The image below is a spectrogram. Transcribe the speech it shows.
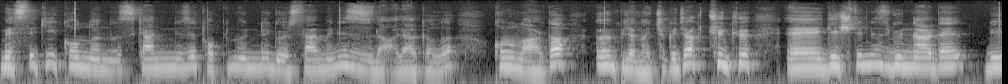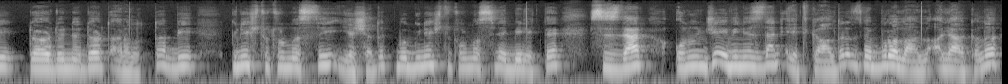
mesleki konularınız kendinizi toplum önüne göstermenizle alakalı konularda ön plana çıkacak. Çünkü e, geçtiğimiz günlerde bir 4'üne 4 Aralık'ta bir güneş tutulması yaşadık. Bu güneş tutulması ile birlikte sizler 10. evinizden etki aldınız ve buralarla alakalı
